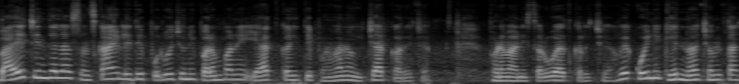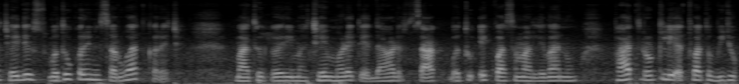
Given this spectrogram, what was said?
બાએ ચિંધેલા સંસ્કારને લીધે પૂર્વજોની પરંપરાને યાદ કરી તે ભણવાનો વિચાર કરે છે. ભણવાની શરૂઆત કરે છે. હવે કોઈને ઘેર ન જમતા જયદેવ વધુ કરીને શરૂઆત કરે છે. માધુકરીમાં જે મળે તે દાળ, શાક બધું એક વાસણમાં લેવાનું, ભાત, રોટલી અથવા તો બીજું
